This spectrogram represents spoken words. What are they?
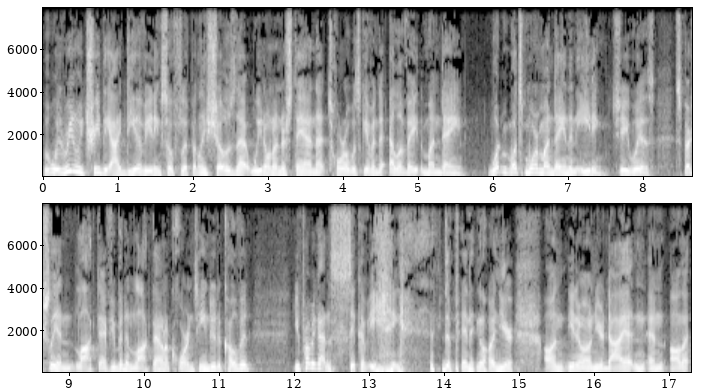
But we treat the idea of eating so flippantly shows that we don't understand that Torah was given to elevate the mundane. What, what's more mundane than eating? Gee whiz. Especially in lockdown. If you've been in lockdown or quarantine due to COVID, you've probably gotten sick of eating, depending on your on you know on your diet and, and all that.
